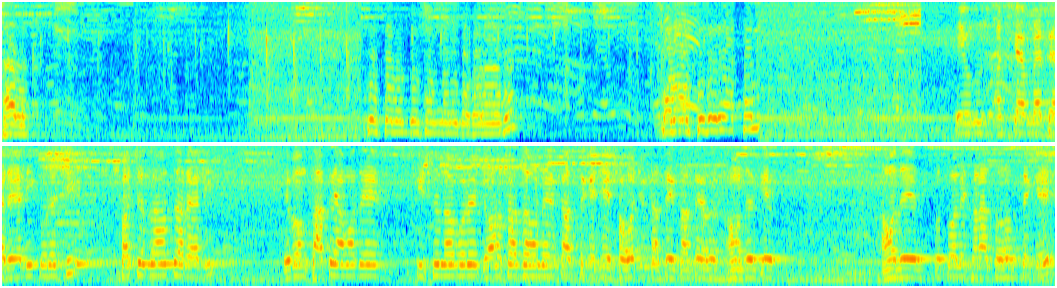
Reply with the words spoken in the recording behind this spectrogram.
হ্যালো। পুষ্পবন্ধু সম্মানিত করা হবে। সবাই এই অনু- আজকে আমরা একটা র্যালি করেছি, সচেতনতা র্যালি এবং তাতে আমাদের কৃষ্ণনগরের জনসাধারণের কাছ থেকে যে সহযোগিতা তাতে তাতে আমাদেরকে আমাদের কোতোয়ালি থানার তরফ থেকে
